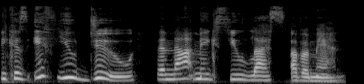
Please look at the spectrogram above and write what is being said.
because if you do, then that makes you less of a man.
